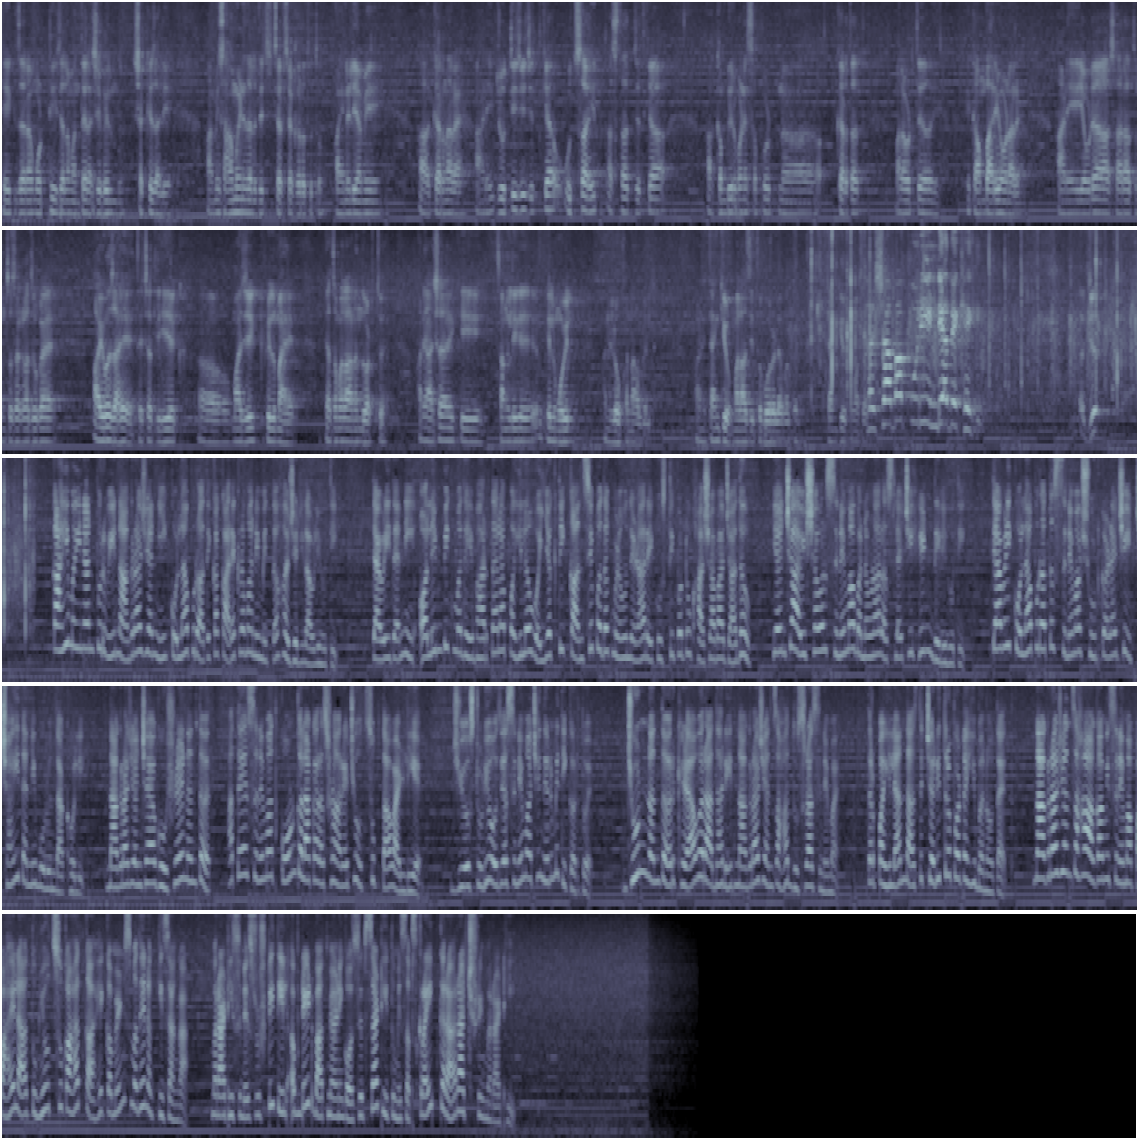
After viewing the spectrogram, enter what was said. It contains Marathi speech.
एक जरा मोठी ज्याला म्हणता येईल अशी फिल्म शक्य झाली. आहे आम्ही सहा महिने झाले त्याची चर्चा करत होतो. फायनली आम्ही करणार आहे. आणि ज्योतिजी जितक्या उत्साहित असतात जितक्या गंभीरपणे खंबीरपणे सपोर्ट करतात मला वाटतं हे काम भारी होणार आहे. आणि एवढ्या सारा तुमचा सगळा जो काय ऐवज आहे त्याच्यातली ही एक माझी एक फिल्म आहे याचा मला आनंद वाटतो आहे आणि आशा आहे की चांगली फिल्म होईल आणि लोकांना आवडेल. आणि थँक्यू मला आज इथं बोलवल्याबद्दल. थँक्यू तुम्हाला खशाबा पुरी इंडिया देखेगी. काही महिन्यांपूर्वी नागराज यांनी कोल्हापुरात एका कार्यक्रमानिमित्त हजेरी लावली होती. त्यावेळी त्यांनी ऑलिम्पिकमध्ये भारताला पहिलं वैयक्तिक कांस्य पदक मिळवून देणारे कुस्तीपटू खाशाबा जाधव यांच्या आयुष्यावर सिनेमा बनवणार असल्याची हिंट दिली होती. त्यावेळी कोल्हापुरातच सिनेमा शूट करण्याची इच्छाही त्यांनी बोलून दाखवली. नागराज यांच्या या घोषणेनंतर आता या सिनेमात कोण कलाकार असणार याची उत्सुकता वाढलीय. जिओ स्टुडिओज या सिनेमाची निर्मिती करतोय. झुंड नंतर खेळावर आधारित नागराज यांचा हा दुसरा सिनेमा आहे. तर पहिल्यांदाच ते चरित्रपटही बनवत आहेत नागराज यांचा हा आगामी सिनेमा पाहायला तुम्ही उत्सुक आहात का हे कमेंट्समध्ये नक्की सांगा. मराठी सिनेसृष्टीतील अपडेट बातम्या आणि गॉसिपसाठी तुम्ही सबस्क्राईब करा राजश्री मराठी.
